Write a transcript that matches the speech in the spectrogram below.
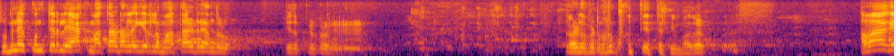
ಸುಮ್ಮನೆ ಕುಂತಿರ್ಲಿ, ಯಾಕೆ ಮಾತಾಡಲಾಗಿರಲ್ಲ ಮಾತಾಡ್ರಿ ಅಂದಳು. ಇದು ಕಣ್ಣು ಬಿಟ್ಕೊಂಡು ರೀ ಮಗಳು. ಅವಾಗ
